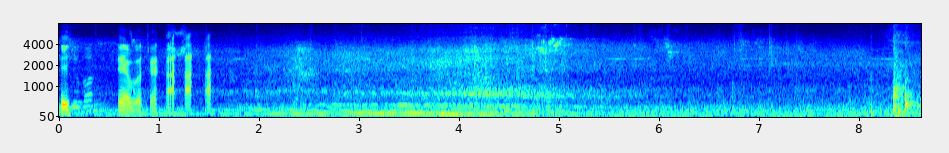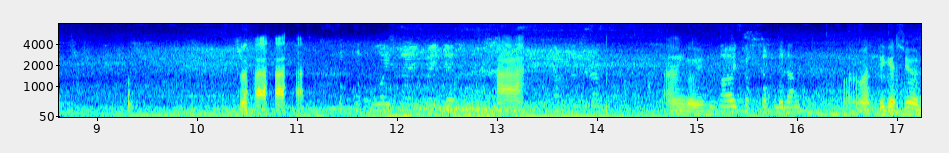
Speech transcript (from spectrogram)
Naglibang. Yan ba? Tuktok buhay tayo pa dyan. ha? Anong gawin? Kung kawin tuktok mo lang. Mas tigas yun.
